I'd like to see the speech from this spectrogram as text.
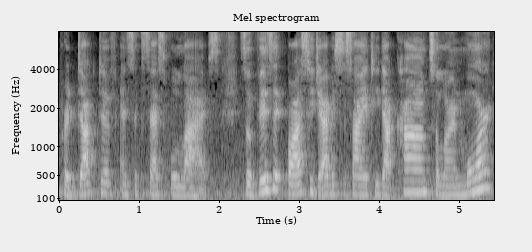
productive and successful lives. So visit bosshijabi to learn more.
